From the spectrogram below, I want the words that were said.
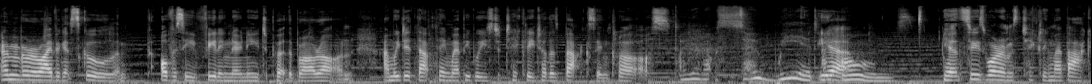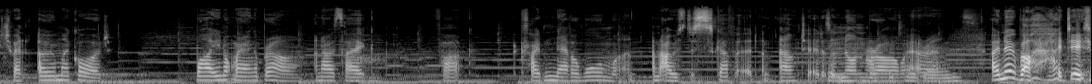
I remember arriving at school and obviously feeling no need to put the bra on. And we did that thing where people used to tickle each other's backs in class. Oh, yeah, that was so weird. And Yeah. arms. Yeah, and Suze Warren was tickling my back and she went, Oh my god, why are you not wearing a bra? And I was like, Fuck. Because I'd never worn one. And I was discovered and outed as a non bra wearer. Toblerones. I know, but I did,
